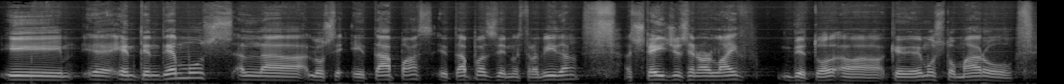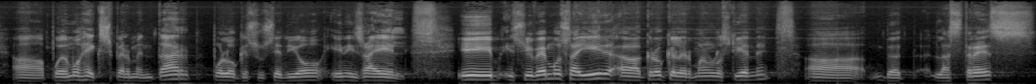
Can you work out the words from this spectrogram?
y eh, entendemos las etapas, etapas de nuestra vida, stages in our life, de uh, que debemos tomar o uh, podemos experimentar por lo que sucedió en Israel. Y, si vemos ahí, uh, creo que el hermano los tiene, las tres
